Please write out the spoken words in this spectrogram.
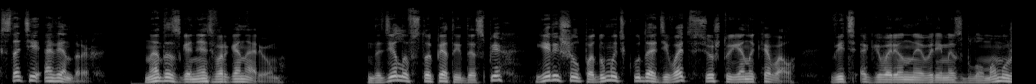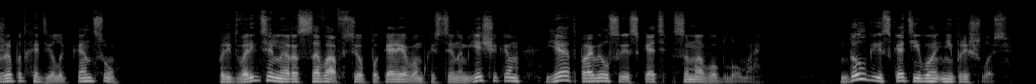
Кстати, о вендорах. Надо сгонять в органариум. Доделав 105-й доспех, я решил подумать, куда девать все, что я наковал, ведь оговоренное время с Блумом уже подходило к концу. Предварительно рассовав все по корявым костяным ящикам, я отправился искать самого Блума. Долго искать его не пришлось.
